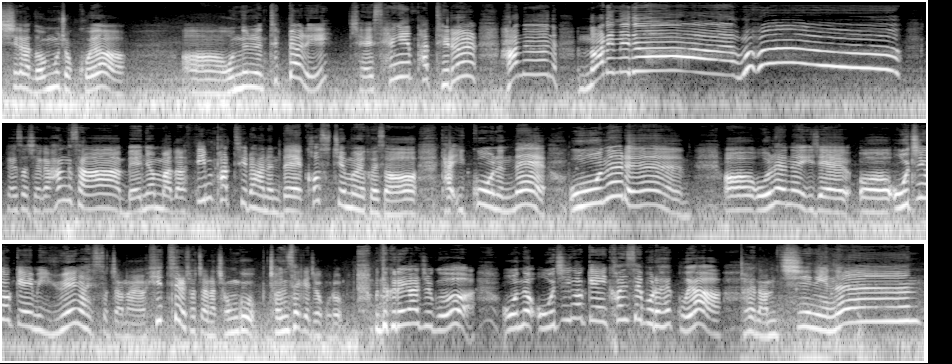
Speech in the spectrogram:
날씨가 너무 좋고요. 어, 오늘은 특별히 제 생일 파티를 하는 날입니다. 우후! 그래서 제가 항상 매년마다 팀 파티를 하는데 커스튬을 그래서 다 입고 오는데 오늘은 어, 올해는 이제 어, 오징어 게임이 유행했었잖아요. 히트를 쳤잖아 전국 전 세계적으로. 아무튼 그래가지고 오늘 오징어 게임 컨셉으로 했고요. 저희 남친이는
